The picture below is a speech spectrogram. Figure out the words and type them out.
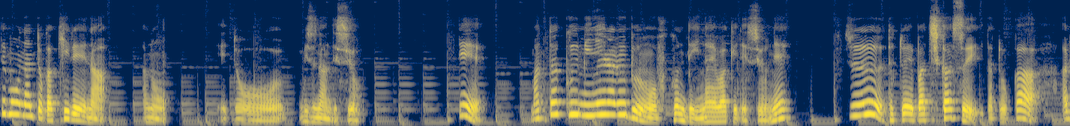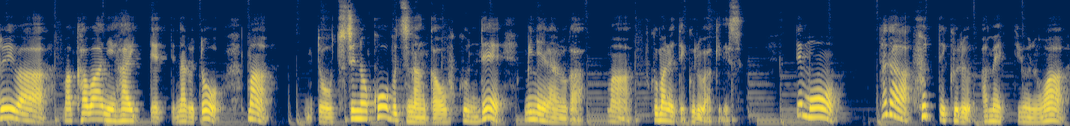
てもなんとか綺麗なあのえっと水なんですよ。で全くミネラル分を含んでいないわけですよね。普通例えば地下水だとかあるいは、まあ、川に入ってってなるとまあ、えっと、土の鉱物なんかを含んでミネラルが、まあ、含まれてくるわけです。でもただ降ってくる雨っていうのは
